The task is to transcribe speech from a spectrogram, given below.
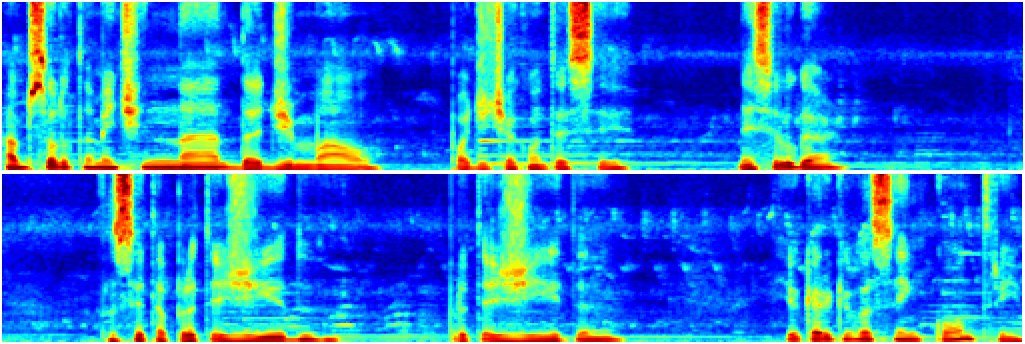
Absolutamente nada de mal pode te acontecer nesse lugar. Você está protegido, protegida. Eu quero que você encontre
